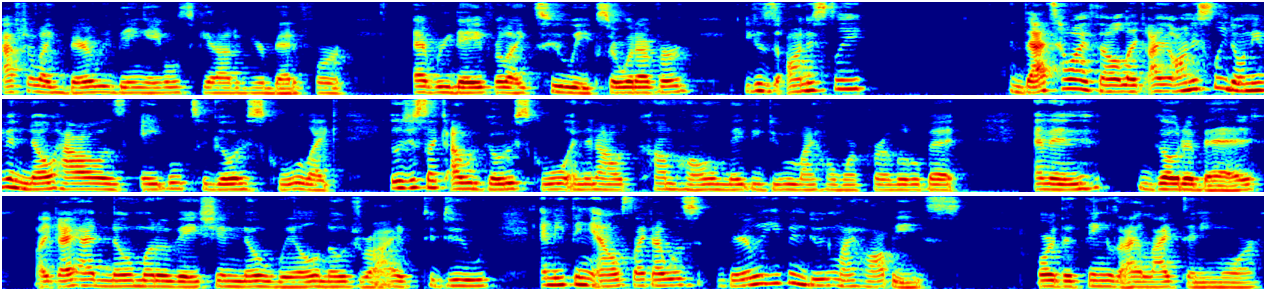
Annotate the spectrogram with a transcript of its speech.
after like barely being able to get out of your bed for every day for like 2 weeks or whatever. Because honestly, that's how I felt. Like I honestly don't even know how I was able to go to school. Like it was just like I would go to school and then I would come home, maybe do my homework for a little bit and then go to bed. Like I had no motivation, no will, no drive to do anything else. Like I was barely even doing my hobbies or the things I liked anymore.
